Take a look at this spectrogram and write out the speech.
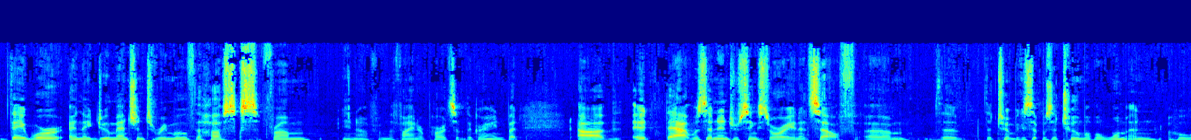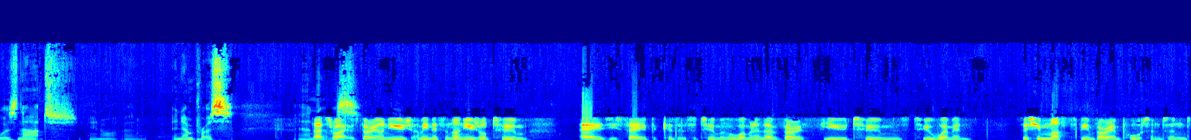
they were, and they do mention to remove the husks from, you know, from the finer parts of the grain. But uh, it that was an interesting story in itself. Um, the the tomb because it was a tomb of a woman who was not, you know, a, an empress. And That's was, right. It's very unusual. I mean, it's an unusual tomb, a as you say, because it's a tomb of a woman, and there are very few tombs to women. So she must have been very important, and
